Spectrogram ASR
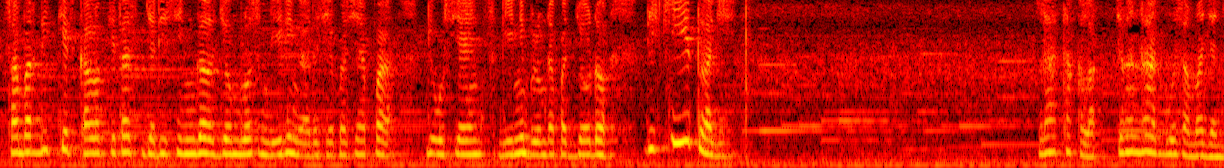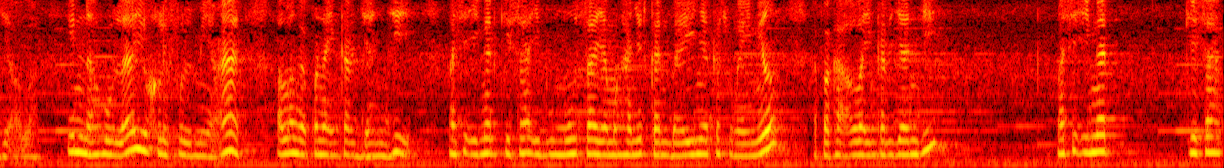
sabar dikit kalau kita jadi single jomblo sendiri nggak ada siapa-siapa di usia yang segini belum dapat jodoh dikit lagi La taklak, jangan ragu sama janji Allah. Innahu la yukhliful mi'ad. Allah nggak pernah ingkar janji. Masih ingat kisah ibu Musa yang menghanyutkan bayinya ke sungai Nil? Apakah Allah ingkar janji? Masih ingat Kisah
